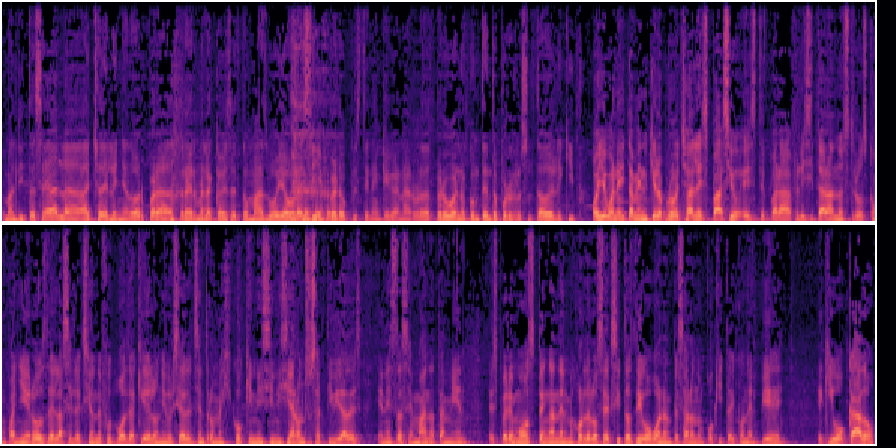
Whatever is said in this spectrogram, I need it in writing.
maldita sea, la hacha de leñador para traerme la cabeza de Tomás Boy ahora sí, pero pues tenían que ganar, ¿verdad? Pero bueno, contento por el resultado del equipo. Oye, bueno, y también quiero aprovechar el espacio este para felicitar a nuestros compañeros de la selección de fútbol de aquí de la Universidad del Centro México, quienes iniciaron sus actividades en esta semana también. Esperemos tengan el mejor de los éxitos. Digo, bueno, empezaron un poquito ahí con el pie equivocado.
